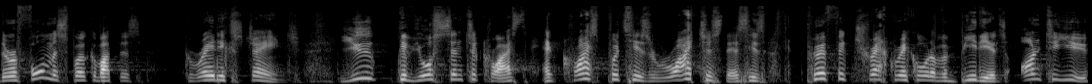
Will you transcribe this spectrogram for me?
the reformers spoke about this great exchange. You give your sin to Christ, and Christ puts his righteousness, his perfect track record of obedience onto you.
